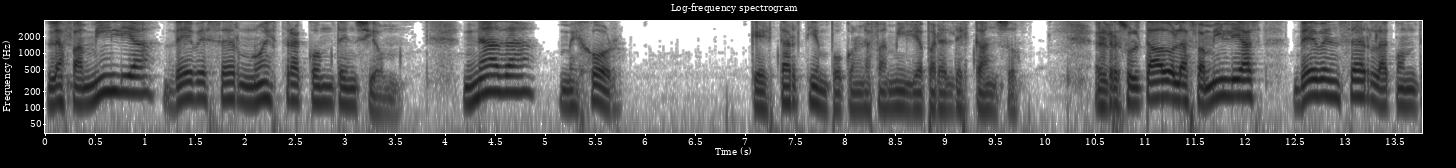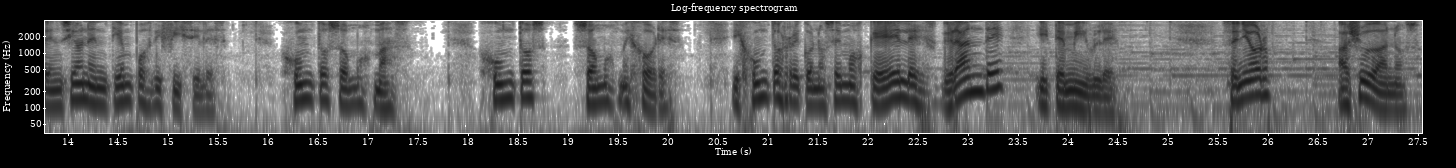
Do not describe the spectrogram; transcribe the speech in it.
La familia debe ser nuestra contención. Nada mejor que estar tiempo con la familia para el descanso. El resultado, las familias deben ser la contención en tiempos difíciles. Juntos somos más, juntos somos mejores y juntos reconocemos que Él es grande y temible. Señor, ayúdanos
